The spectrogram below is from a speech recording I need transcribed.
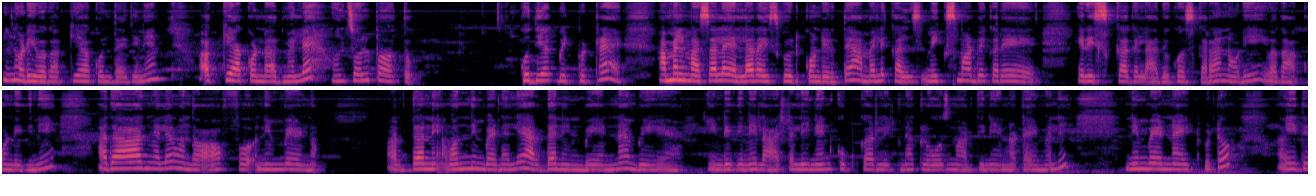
ನೋಡಿ ಇವಾಗ ಅಕ್ಕಿ ಹಾಕ್ಕೊತಾ ಇದ್ದೀನಿ. ಅಕ್ಕಿ ಹಾಕ್ಕೊಂಡಾದ್ಮೇಲೆ ಒಂದು ಸ್ವಲ್ಪ ಹೊತ್ತು ಕುದಿಯೋಕೆ ಬಿಟ್ಬಿಟ್ರೆ ಆಮೇಲೆ ಮಸಾಲೆ ಎಲ್ಲ ರೈಸ್ಗೂ ಇಟ್ಕೊಂಡಿರುತ್ತೆ. ಆಮೇಲೆ ಕಲ್ಸಿ ಮಿಕ್ಸ್ ಮಾಡ್ಬೇಕಾದ್ರೆ ರಿಸ್ಕ್ ಆಗೋಲ್ಲ ಅದಕ್ಕೋಸ್ಕರ ನೋಡಿ ಇವಾಗ ಹಾಕ್ಕೊಂಡಿದ್ದೀನಿ ಅದಾದಮೇಲೆ ಒಂದು ಹಾಫ್ ನಿಂಬೆಹಣ್ಣು. ಅರ್ಧ ನಿ, ಒಂದು ನಿಂಬೆಹಣ್ಣಲ್ಲಿ ಅರ್ಧ ನಿಂಬೆಹಣ್ಣ ಬಿ, ಹಿಂಡಿದ್ದೀನಿ. ಲಾಸ್ಟಲ್ಲಿ ಇನ್ನೇನು ಕುಕ್ಕರ್ ಲಿಡ್ನ ಕ್ಲೋಸ್ ಮಾಡ್ತೀನಿ ಅನ್ನೋ ಟೈಮಲ್ಲಿ ನಿಂಬೆಹಣ್ಣ ಇಟ್ಬಿಟ್ಟು ಇದು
